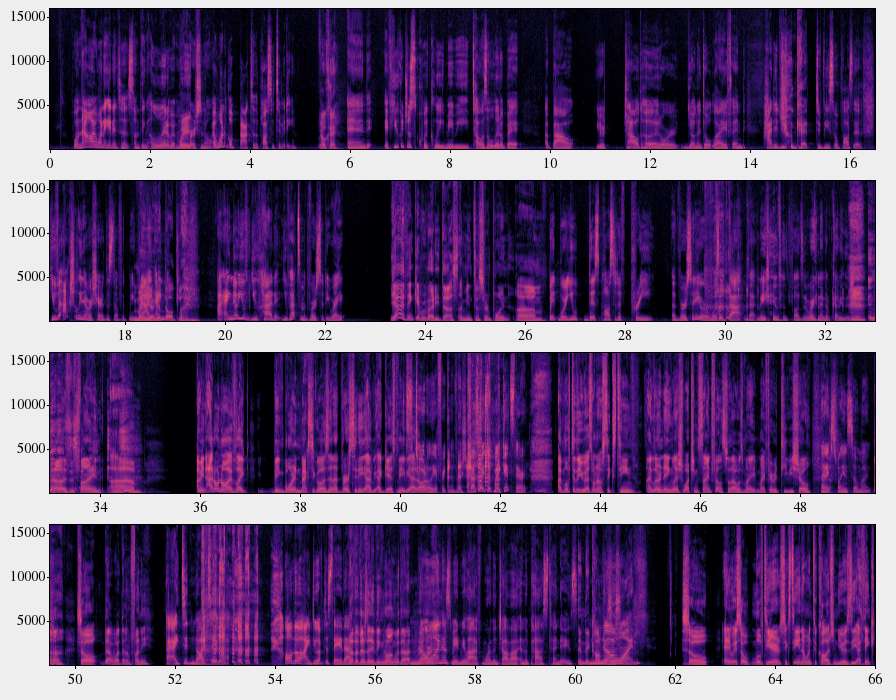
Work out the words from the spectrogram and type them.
Well, now I want to get into something a little bit more Wait. personal. I want to go back to the positivity. okay, And if you could just quickly maybe tell us a little bit about your childhood or young adult life and how did you get to be so positive? You've actually never shared this stuff with me. My but I- young I, adult life. I, I know you've you had you've had some adversity, right? Yeah, I think everybody does. I mean, to a certain point. Um, But were you this positive pre adversity or was it that that made you this positive? We're gonna end up cutting this no, this is fine. Um, I mean, I don't know if like being born in Mexico is an adversity. I, I guess maybe I don't. Totally a freaking adversity. That's why I took my kids there. I moved to the U.S. when I was 16. I learned English watching Seinfeld, so that was my my favorite TV show. That explains so much. Uh, So that what that I'm funny. I, did not say that. Although I do have to say that Not that there's anything wrong with that. Remember? no one has made me laugh more than Chava in the past 10 days. In the conferences? No one. So anyway, so moved here 16. I went to college in USD. I think,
